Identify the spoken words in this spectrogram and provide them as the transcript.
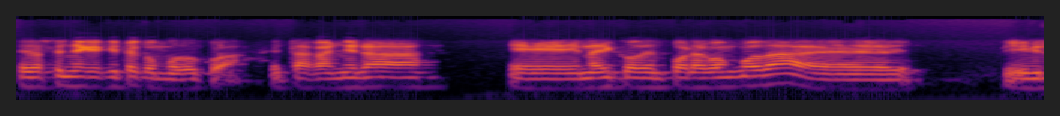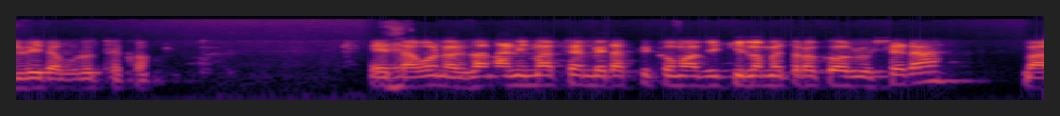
Edo zeinak ekiteko modukoa. Eta gainera e, nahiko denpora egongo da, e, ibilbide burutzeko. Eta, bueno, ez dan animatzen beratziko mabi kilometroko luzera, ba,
